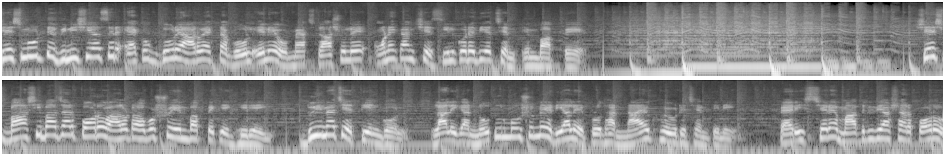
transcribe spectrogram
শেষ মুহূর্তে ভিনিসিয়াসের একক দৌড়ে আরও একটা গোল এলেও ম্যাচটা আসলে অনেকাংশে সিল করে দিয়েছেন এমবাপ্পে। শেষ বাঁশি বাজার পরও আলোটা অবশ্যই এমবাপ্পেকে ঘিরেই। দুই ম্যাচে তিন গোল। লালিগার নতুন মৌসুমে রিয়ালের প্রধান নায়ক হয়ে উঠেছেন তিনি। প্যারিস ছেড়ে মাদ্রিদে আসার পরও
